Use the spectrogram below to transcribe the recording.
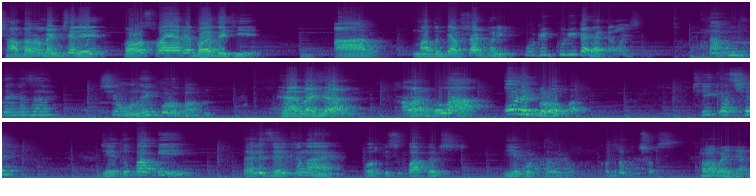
সাধারণ মানুষের ক্রস ফায়ারে ভয় দেখিয়ে আর মাদক ব্যবসা করি কোটি কোটি টাকা কামাইছে। তাহলে তো দেখা যায় সে অনেক বড় পাপি। হ্যাঁ ভাইজান হালার ফলা অনেক বড় পাপ ঠিক আছে যেহেতু পাপি তাহলে জেলখানায় ওর কিছু পাপের ইয়ে করতে হইব। কতটা বুঝছস? হ্যাঁ ভাইজান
